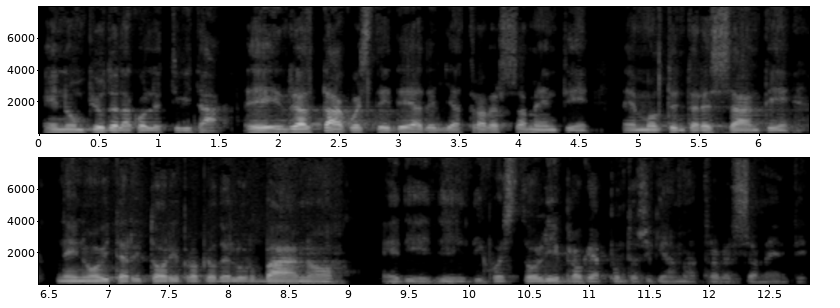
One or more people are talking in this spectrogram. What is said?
e non più della collettività. E in realtà questa idea degli attraversamenti è molto interessante nei nuovi territori proprio dell'urbano e di, di, di questo libro che appunto si chiama Attraversamenti.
